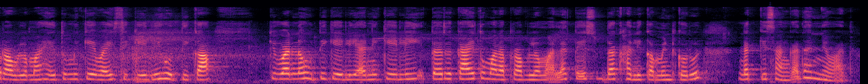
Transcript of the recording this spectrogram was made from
प्रॉब्लेम आहे? तुम्ही के वाय सी केली होती का? किंवा नव्हती केली आणि केली तर काय तुम्हाला प्रॉब्लेम आला? ते सुद्धा खाली कमेंट करून नक्की सांगा. धन्यवाद.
